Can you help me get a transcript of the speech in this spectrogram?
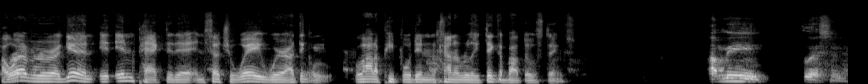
However, again, it impacted it in such a way where I think a lot of people didn't kind of really think about those things. I mean, listen,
